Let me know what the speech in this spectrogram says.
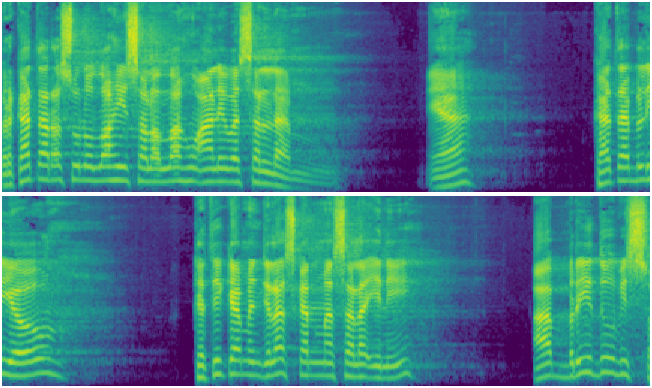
Berkata Rasulullah sallallahu alaihi wasallam, ya, kata beliau ketika menjelaskan masalah ini, Abridu bis.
